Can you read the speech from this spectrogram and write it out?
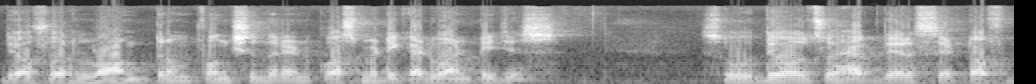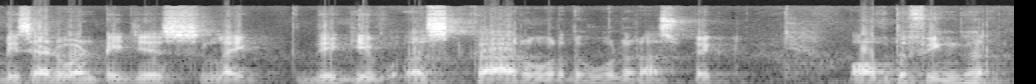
They offer long-term functional and cosmetic advantages. So they also have their set of disadvantages like they give a scar over the volar aspect of the finger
